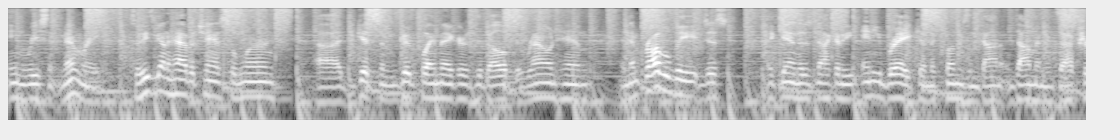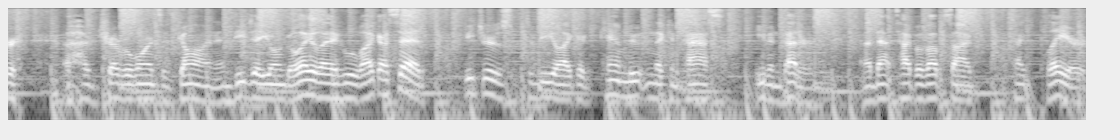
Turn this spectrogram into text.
in recent memory. So he's going to have a chance to learn, uh, get some good playmakers developed around him, and then probably just, again, there's not going to be any break in the Clemson don- dominance after uh, Trevor Lawrence is gone. And DJ Uiagalelei, who, like I said, features to be like a Cam Newton that can pass even better. Uh, that type of upside type player.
